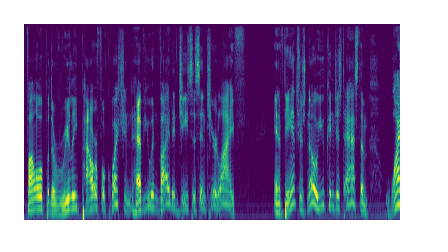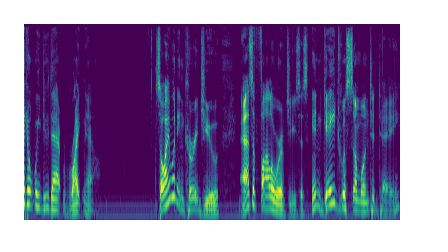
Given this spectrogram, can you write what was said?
follow up with a really powerful question Have you invited Jesus into your life? And if the answer is no, you can just ask them, Why don't we do that right now? So I would encourage you, as a follower of Jesus, engage with someone today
